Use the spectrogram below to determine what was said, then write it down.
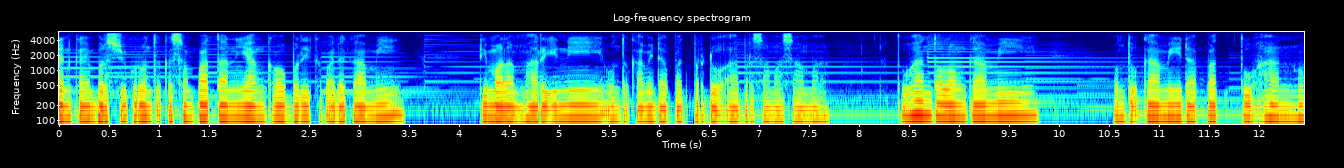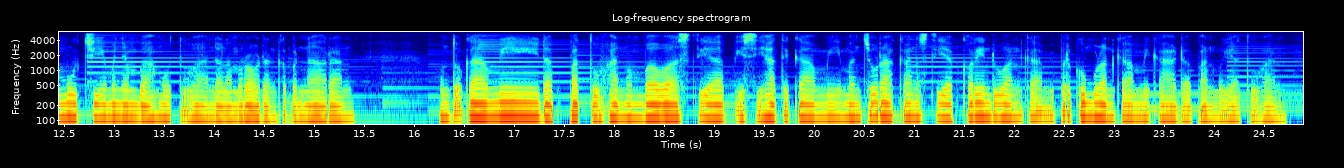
dan kami bersyukur untuk kesempatan yang kau beri kepada kami di malam hari ini untuk kami dapat berdoa bersama-sama. Tuhan tolong kami untuk kami dapat Tuhan memuji menyembahmu Tuhan dalam roh dan kebenaran. Untuk kami dapat Tuhan membawa setiap isi hati kami, mencurahkan setiap kerinduan kami, pergumulan kami ke hadapanmu ya Tuhan.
